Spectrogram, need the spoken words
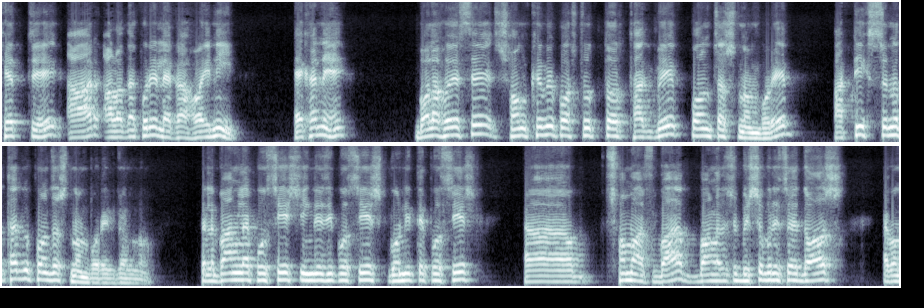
ক্ষেত্রে আর আলাদা করে লেখা হয়নি। এখানে বলা হয়েছে সংক্ষেপে প্রশ্নোত্তর থাকবে পঞ্চাশ নম্বরের আর টিক্স জন্য থাকবে পঞ্চাশ নম্বরের জন্য। তাহলে বাংলায় পঁচিশ, ইংরেজি পঁচিশ, গণিতে পঁচিশ সমাজ বা বাংলাদেশের বিশ্ব পরিচয় দশ এবং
